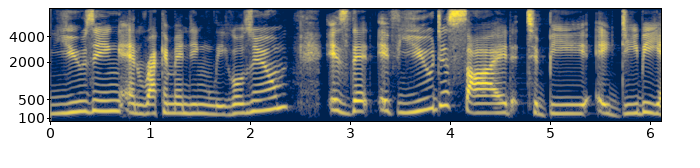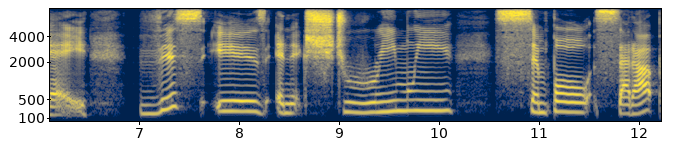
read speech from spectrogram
using and recommending LegalZoom is that if you decide to be a DBA, this is an extremely simple setup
